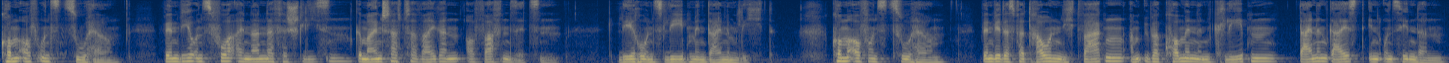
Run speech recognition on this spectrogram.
Komm auf uns zu, Herr. Wenn wir uns voreinander verschließen, Gemeinschaft verweigern, auf Waffen setzen, lehre uns leben in deinem Licht. Komm auf uns zu, Herr. Wenn wir das Vertrauen nicht wagen, am Überkommenen kleben, deinen Geist in uns hindern.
